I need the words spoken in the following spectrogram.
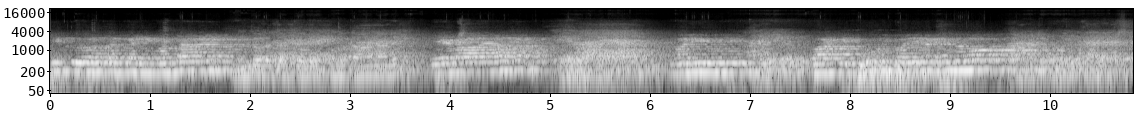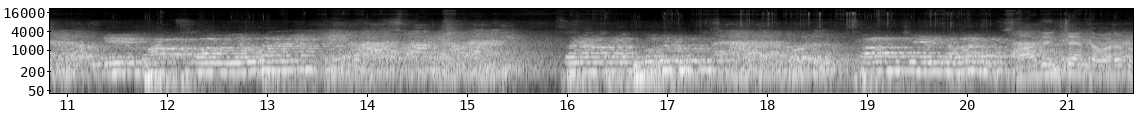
హిందువుల దగ్గరికి కొంటారని హిందువుల దగ్గర ఉంటానని దేవాలయాలు మరియు వాటి భూమి పరిరక్షణలో నేను వరకు సాధించేంత వరకు.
